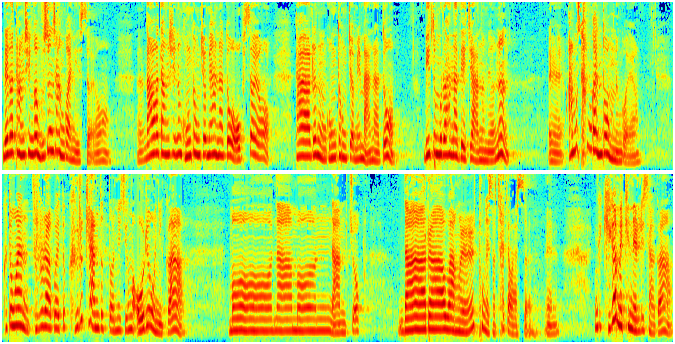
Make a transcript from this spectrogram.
내가 당신과 무슨 상관이 있어요? 나와 당신은 공통점이 하나도 없어요. 다른 공통점이 많아도 믿음으로 하나 되지 않으면은 예, 아무 상관도 없는 거예요. 그동안 들으라고 해도 그렇게 안 듣더니 지금 어려우니까 머나먼 남쪽 나라 왕을 통해서 찾아왔어요. 예. 그러니까 기가 막힌 엘리사가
